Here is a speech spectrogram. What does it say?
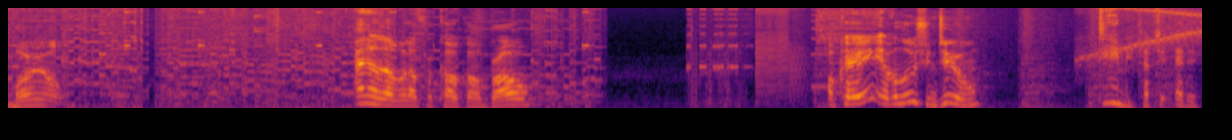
Bam. And a level up for Coco, bro. Okay, evolution too. Damn it, have to edit.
